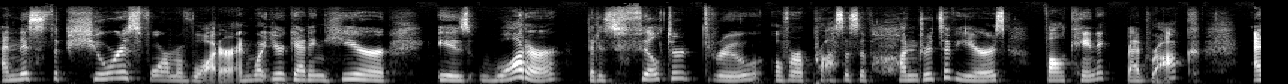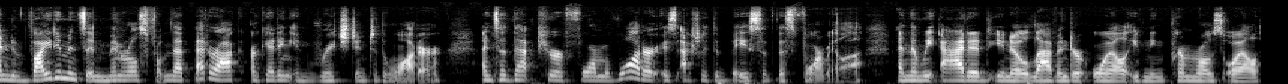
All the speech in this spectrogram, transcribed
And this is the purest form of water. And what you're getting here is water that is filtered through over a process of hundreds of years, volcanic bedrock, and vitamins and minerals from that bedrock are getting enriched into the water. And so that pure form of water is actually the base of this formula. And then we added, you know, lavender oil, evening primrose oil,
